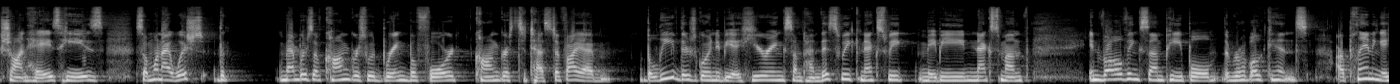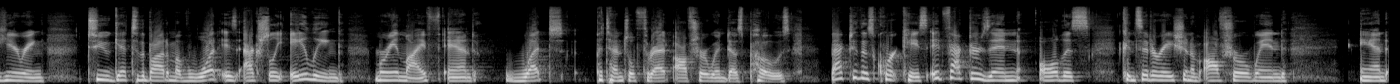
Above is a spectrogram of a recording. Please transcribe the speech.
Sean Hayes, he is someone I wish the members of Congress would bring before Congress to testify. I believe there's going to be a hearing sometime this week, next week, maybe next month involving some people. The Republicans are planning a hearing to get to the bottom of what is actually ailing marine life and what potential threat offshore wind does pose. Back to this court case, it factors in all this consideration of offshore wind and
